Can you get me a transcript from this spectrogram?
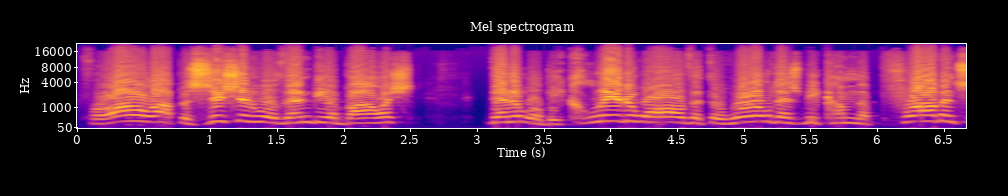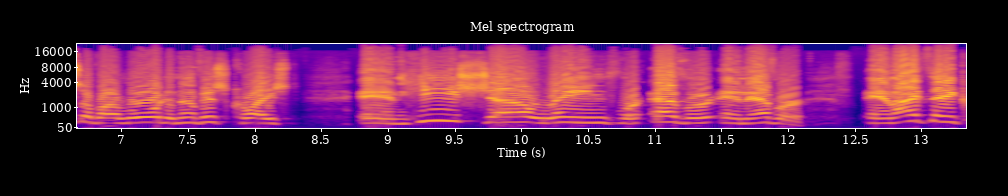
for all opposition will then be abolished, then it will be clear to all that the world has become the province of our Lord and of his Christ, and he shall reign forever and ever. And I think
